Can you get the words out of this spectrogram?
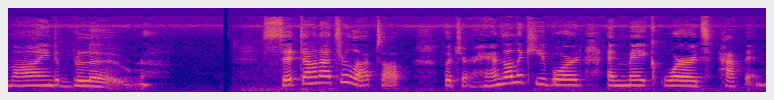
Mind blown. Sit down at your laptop, put your hands on the keyboard, and make words happen.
